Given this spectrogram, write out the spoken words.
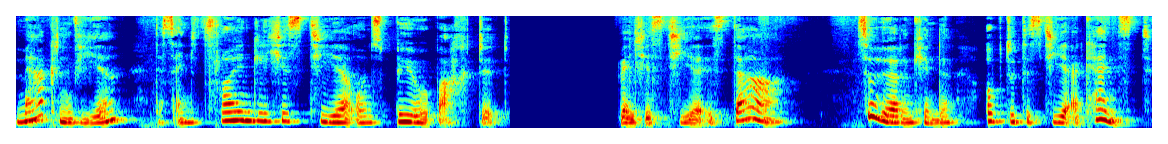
merken wir, dass ein freundliches Tier uns beobachtet. Welches Tier ist da? Zu hören, Kinder, ob du das Tier erkennst.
